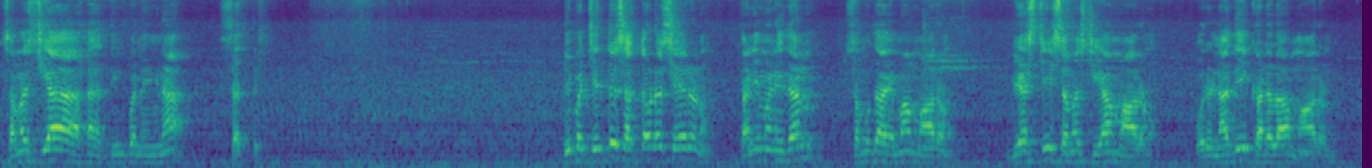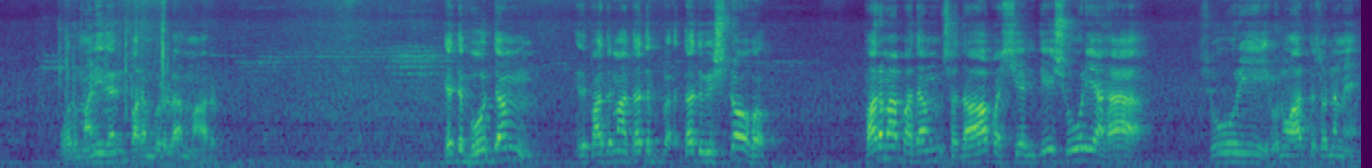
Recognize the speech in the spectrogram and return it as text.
சமஸ்டியாக திங்க் பண்ணிங்கன்னா சத்து. இப்போ சித்து சத்தோட சேரணும். தனி மனிதன் சமுதாயமாக மாறணும். வியஷ்டி சமஷ்டியாக மாறணும். ஒரு நதி கடலாக மாறணும். ஒரு மனிதன் பரம்பொருளாக மாறணும். எத் பூத்தம் இது பார்த்தோமா தது தது விஷ்ணோகோ. பரமபதம் சதா பஷ்யந்தி சூரியகா சூரி ஒன்று வார்த்தை சொன்னமே.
